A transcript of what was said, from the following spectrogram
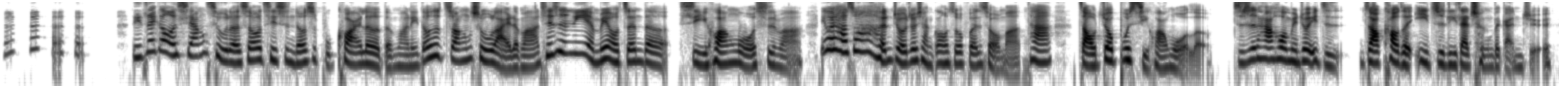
你在跟我相处的时候，其实你都是不快乐的吗？你都是装出来的吗？其实你也没有真的喜欢我是吗？因为他说他很久就想跟我说分手嘛，他早就不喜欢我了，只是他后面就一直知道靠着意志力在撑的感觉。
